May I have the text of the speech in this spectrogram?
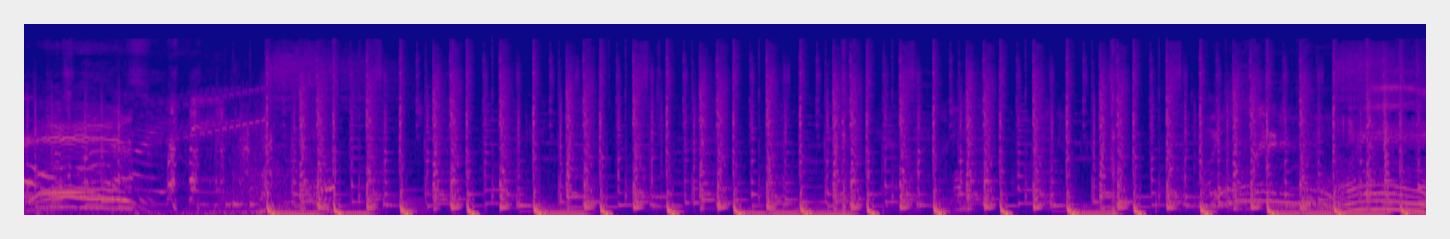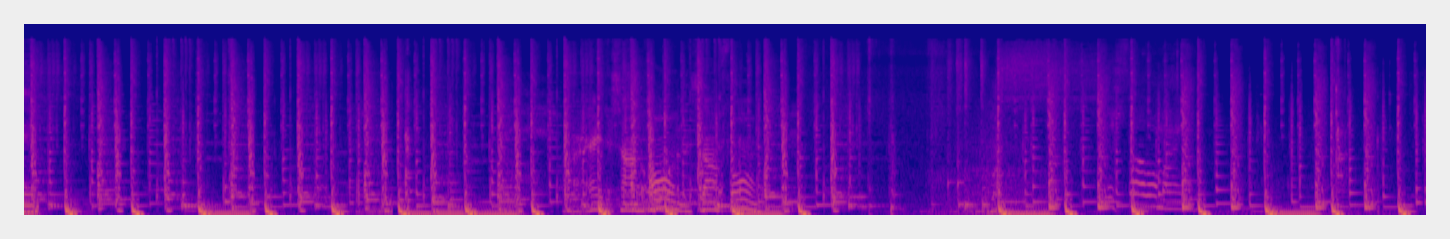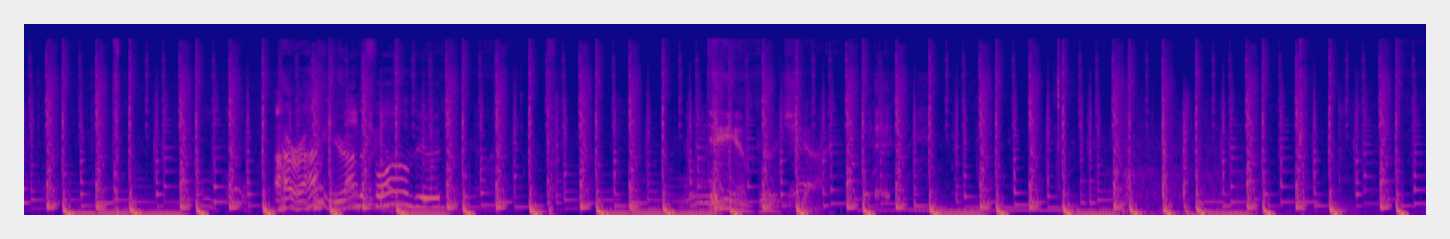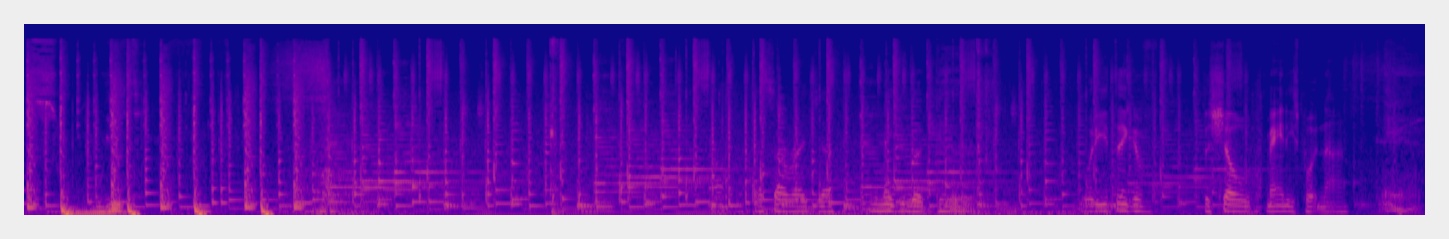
Right, it's on home. It's on phone. All right, you're on the phone, dude. Damn good shot. Sweet. That's all right, Jeff. You make you look good. What do you think of the show Mandy's putting on? Damn.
